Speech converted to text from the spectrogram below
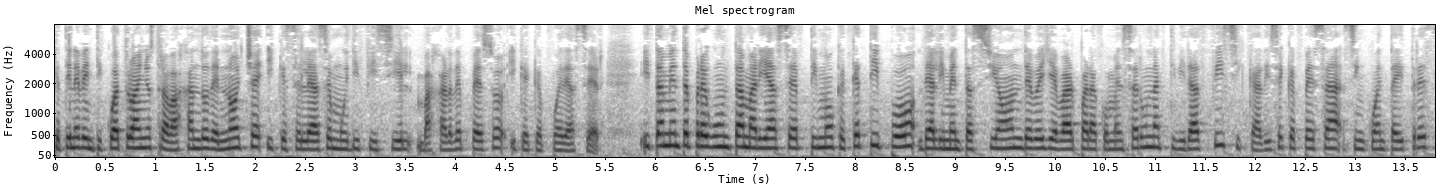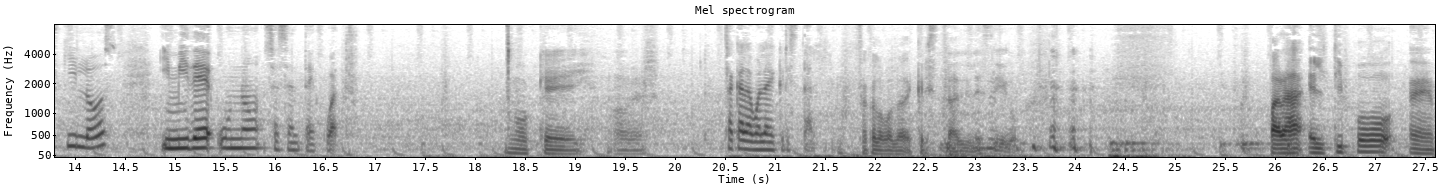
que tiene 24 años trabajando de noche y que se le hace muy difícil bajar de peso y que qué puede hacer. Y también te pregunta María Séptimo que qué tipo de alimentación debe llevar para comenzar una actividad física. Dice que pesa 53 kilos y mide 1,64. Ok, a ver. Saca la bola de cristal. Saca la bola de cristal, les digo. Para el tipo, eh,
